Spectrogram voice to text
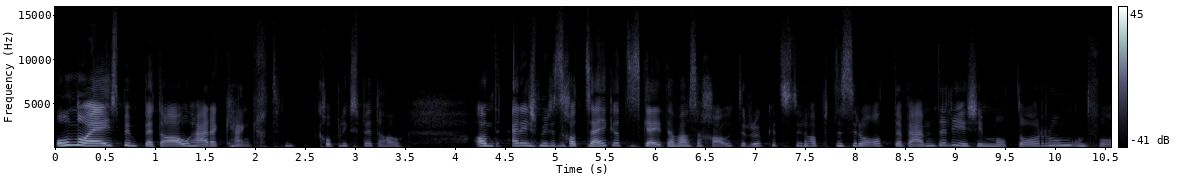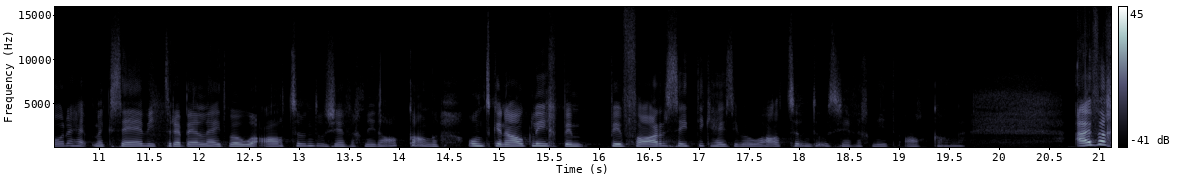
und noch eins beim Pedal hergehängt, Kupplungspedal. Und er ist mir das zeigen, das geht auch so kalter Rücken durch, aber das rote Bändel ist im Motorraum und vorne hat man gesehen, wie die Rebellen anzünden wollten und es ist einfach nicht angegangen. Und genau gleich beim bei der Fahrerseitig haben sie anzünden und es ist einfach nicht angegangen. Einfach,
